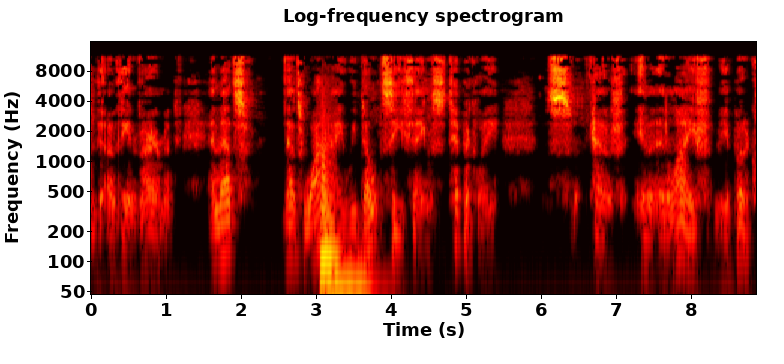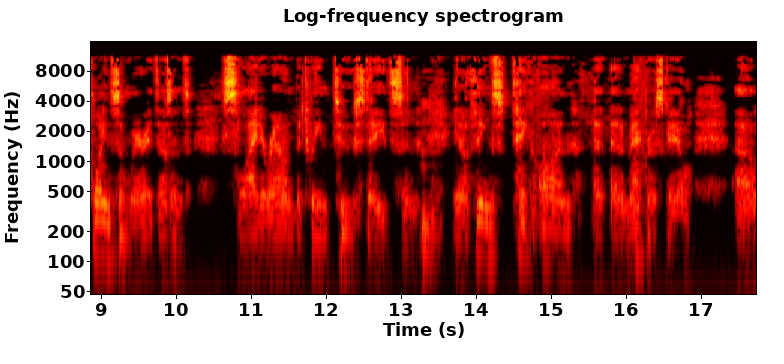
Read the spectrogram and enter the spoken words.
of the, of the environment. And that's, that's why we don't see things typically kind of in, in life. You put a coin somewhere, it doesn't slide around between two states and Mhm. you know, things take on at, at a macro scale, uh,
